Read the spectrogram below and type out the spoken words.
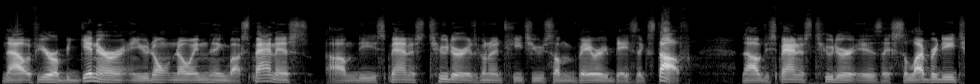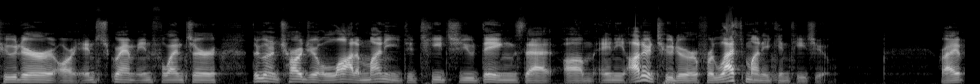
Now, if you're a beginner and you don't know anything about Spanish, um, the Spanish tutor is going to teach you some very basic stuff. Now, the Spanish tutor is a celebrity tutor or Instagram influencer. They're going to charge you a lot of money to teach you things that um, any other tutor for less money can teach you, right?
